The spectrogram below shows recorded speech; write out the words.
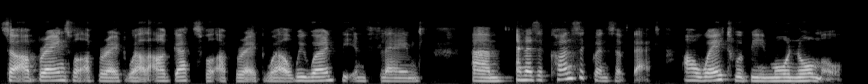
So our brains will operate well. Our guts will operate well. We won't be inflamed. Um, and as a consequence of that, our weight will be more normal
